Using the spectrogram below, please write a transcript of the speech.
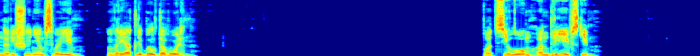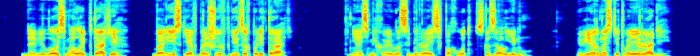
но решением своим вряд ли был доволен. Под селом Андреевским Довелось малой птахе Бориске в больших птицах полетать. Князь Михайло, собираясь в поход, сказал ему, «Верности твоей ради,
